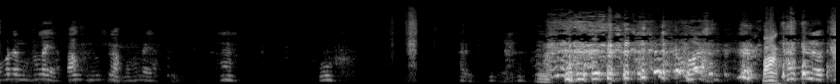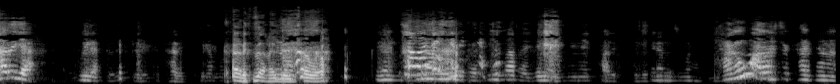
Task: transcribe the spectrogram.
Mau ada mahal ya? Tahu lu siapa mahal ya? Hah. Uh. Bang. Kaken lo kari ya? Wila, kari. kari sana di coba 당은 알아서 가잖아.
